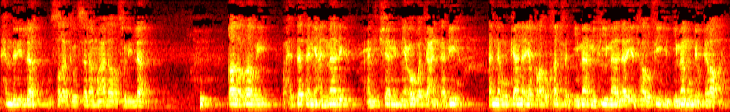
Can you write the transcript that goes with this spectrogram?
الحمد لله والصلاة والسلام على رسول الله. قال الراوي وحدثني عن مالك عن هشام بن عروة عن أبيه أنه كان يقرأ خلف الإمام فيما لا يجهر فيه الإمام بالقراءة.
